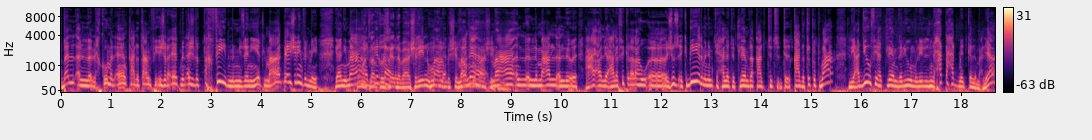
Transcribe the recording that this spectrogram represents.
بل الحكومة الآن قاعدة تعمل في إجراءات من أجل التخفيض من ميزانيات المعاهد ب 20% يعني معاهد طلبتوا زيادة ب 20 هم باش معناها مع ال مع ال على فكرة راهو جزء كبير من امتحانات التلامذة قاعدة قاعدة تطبع اللي يعديوا فيها التلامذة اليوم واللي حتى حد ما يتكلم عليها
